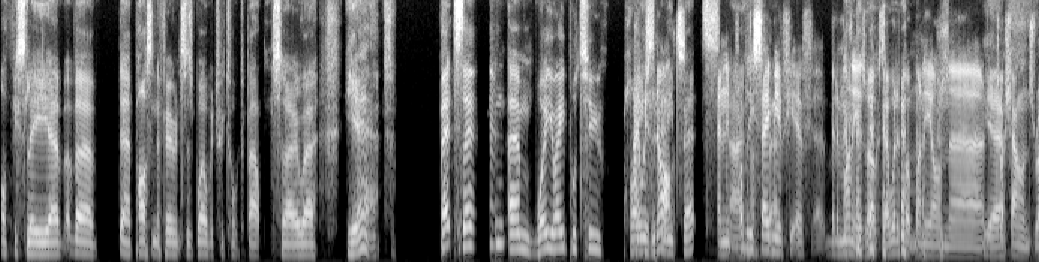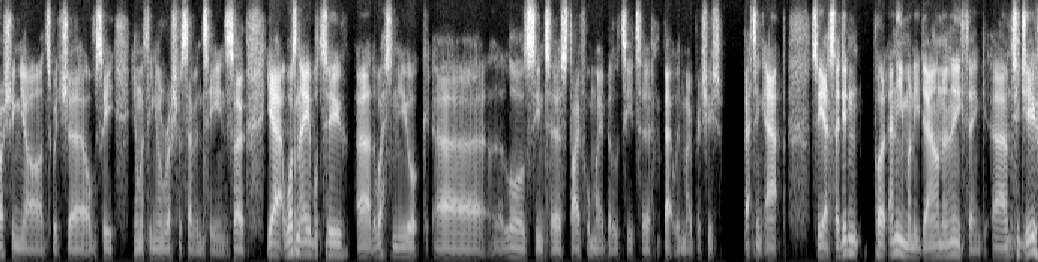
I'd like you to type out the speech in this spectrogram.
obviously uh, the uh, pass interference as well, which we talked about. So uh, yeah, bets then. Um, were you able to? I was not, and it no, probably saved fair. me a, few, a, bit of money as well because I would have put money on uh, yeah. Josh Allen's rushing yards, which uh, obviously the only thing on rush for 17. So yeah, I wasn't able to. Uh, the Western New York uh, laws seem to stifle my ability to bet with my British betting app. So yes, I didn't put any money down on anything. Um, did you?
